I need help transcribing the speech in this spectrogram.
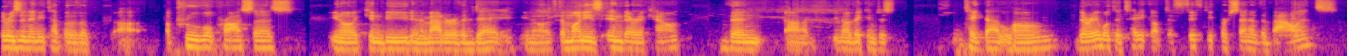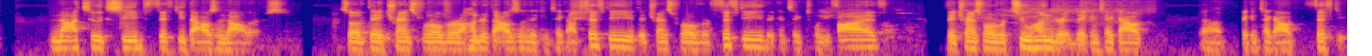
there isn't any type of uh, approval process. You know, it can be in a matter of a day. You know, if the money's in their account, then, uh, you know, they can just take that loan. They're able to take up to 50% of the balance not to exceed $50,000. So if they transfer over 100,000, they can take out 50. If they transfer over 50, they can take 25. If they transfer over 200, they can take out uh, they can take out 50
